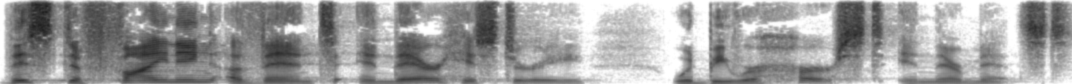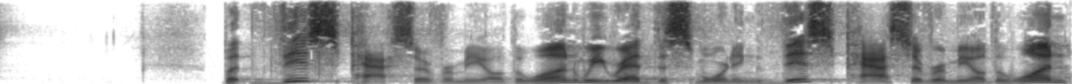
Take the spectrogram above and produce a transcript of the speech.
This defining event in their history would be rehearsed in their midst. But this Passover meal, the one we read this morning, this Passover meal, the one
